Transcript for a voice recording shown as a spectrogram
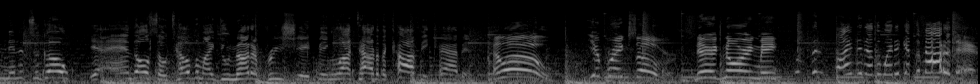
10 minutes ago? Yeah, and also tell them I do not appreciate being locked out of the coffee cabin. Hello! Your break's over. They're ignoring me. Then find another way to get them out of there.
